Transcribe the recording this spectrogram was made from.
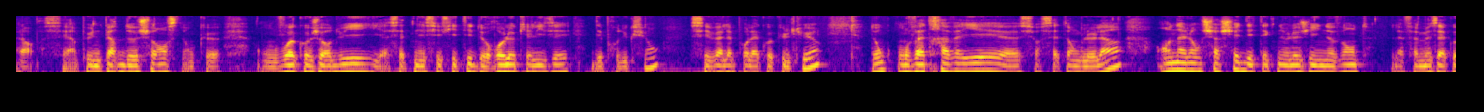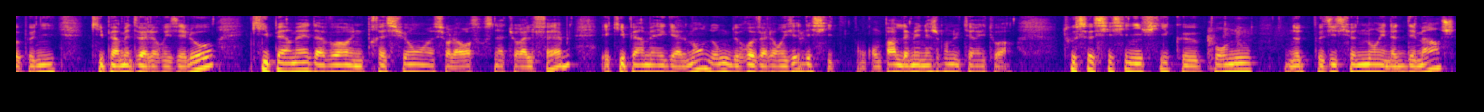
Alors c'est un peu une perte de chance, donc euh, on voit qu'aujourd'hui il y a cette nécessité de relocaliser des productions, c'est valable pour l'aquaculture. Donc on va travailler euh, sur cet angle-là en allant chercher des technologies innovantes, la fameuse aquaponie qui permet de valoriser l'eau, qui permet d'avoir une pression sur la ressource naturelle faible et qui permet également donc de revaloriser des sites. Donc on parle d'aménagement du territoire. Tout ceci signifie que pour nous, notre positionnement et notre démarche,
